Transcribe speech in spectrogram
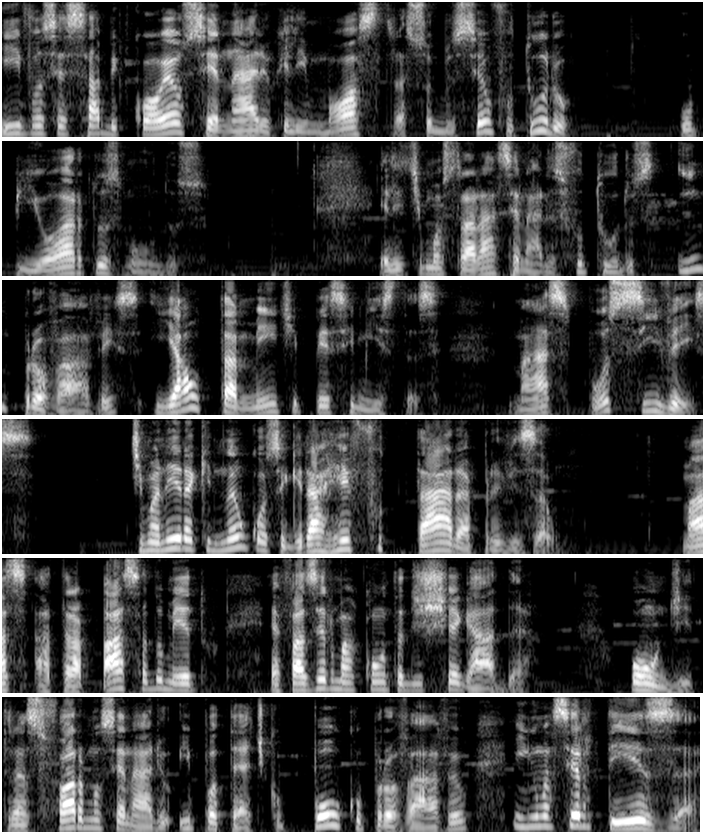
E você sabe qual é o cenário que ele mostra sobre o seu futuro? O pior dos mundos. Ele te mostrará cenários futuros improváveis e altamente pessimistas, mas possíveis, de maneira que não conseguirá refutar a previsão. Mas a trapaça do medo é fazer uma conta de chegada, onde transforma um cenário hipotético pouco provável em uma certeza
